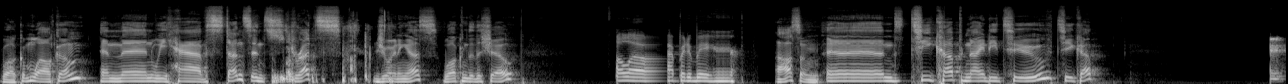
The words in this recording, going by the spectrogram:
Welcome, welcome. And then we have Stunts and Struts joining us. Welcome to the show. Hello, happy to be here. Awesome. And Teacup92. Teacup. Hey.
